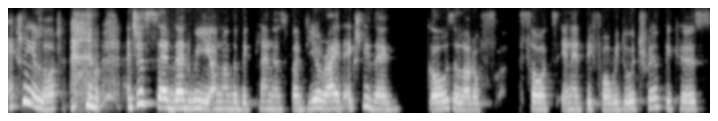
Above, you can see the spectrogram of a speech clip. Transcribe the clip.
actually a lot. I just said that we are not the big planners, but you're right. Actually, there goes a lot of thoughts in it before we do a trip because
